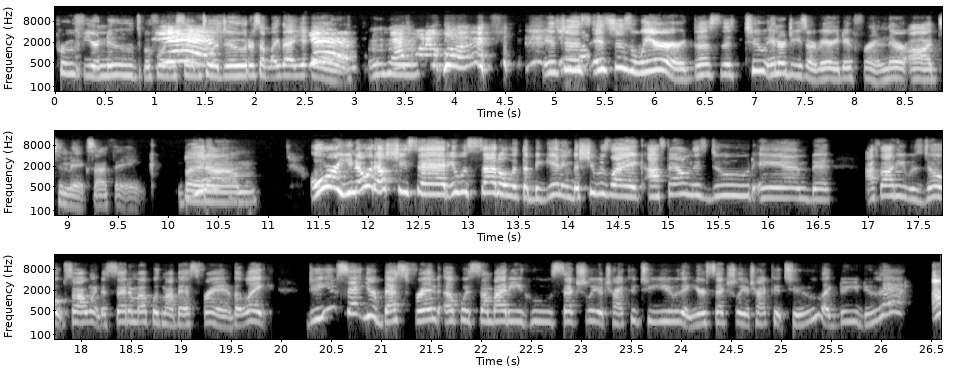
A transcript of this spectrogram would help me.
proof your nudes before you send them to a dude or something like that. Yeah. Yes, Mhm. That's what it was. It's just it's just weird. Those the two energies are very different. They're odd to mix, I think. But Yeah. um or you know what else she said? It was subtle at the beginning, but she was like, I found this dude and I thought he was dope. So I went to set him up with my best friend. But like, do you set your best friend up with somebody who's sexually attracted to you that you're sexually attracted to? Like, do you do that? Um,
